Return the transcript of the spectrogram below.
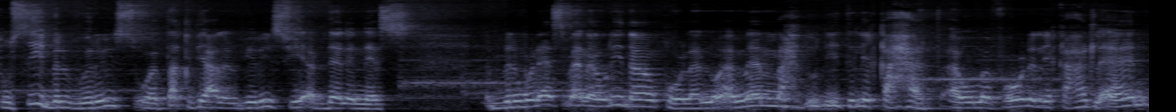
تصيب الفيروس وتقضي على الفيروس في أبدان الناس. بالمناسبة أنا أريد أن أقول أنه أمام محدودية اللقاحات أو مفعول اللقاحات الآن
